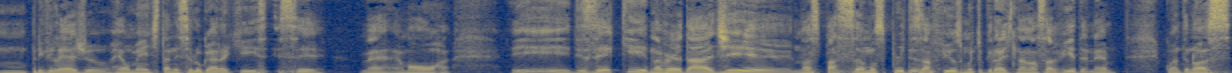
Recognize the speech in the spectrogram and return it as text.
um, privilégio realmente estar nesse lugar aqui e ser, né? É uma honra. E dizer que, na verdade, nós passamos por desafios muito grandes na nossa vida, né? Quando nós,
